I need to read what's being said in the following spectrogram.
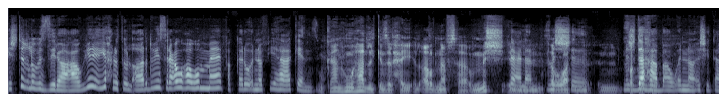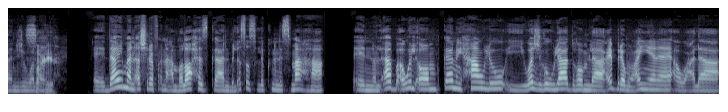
يشتغلوا بالزراعة ويحرثوا الأرض ويزرعوها وهم فكروا إنه فيها كنز. وكان هو هذا الكنز الحقيقي الأرض نفسها مش فعلا الثروات مش مش ذهب أو إنه إشي تاني جوا. الأرض. صحيح. دائما أشرف أنا عم بلاحظ كان بالقصص اللي كنا نسمعها إنه الأب أو الأم كانوا يحاولوا يوجهوا أولادهم لعبرة معينة أو على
